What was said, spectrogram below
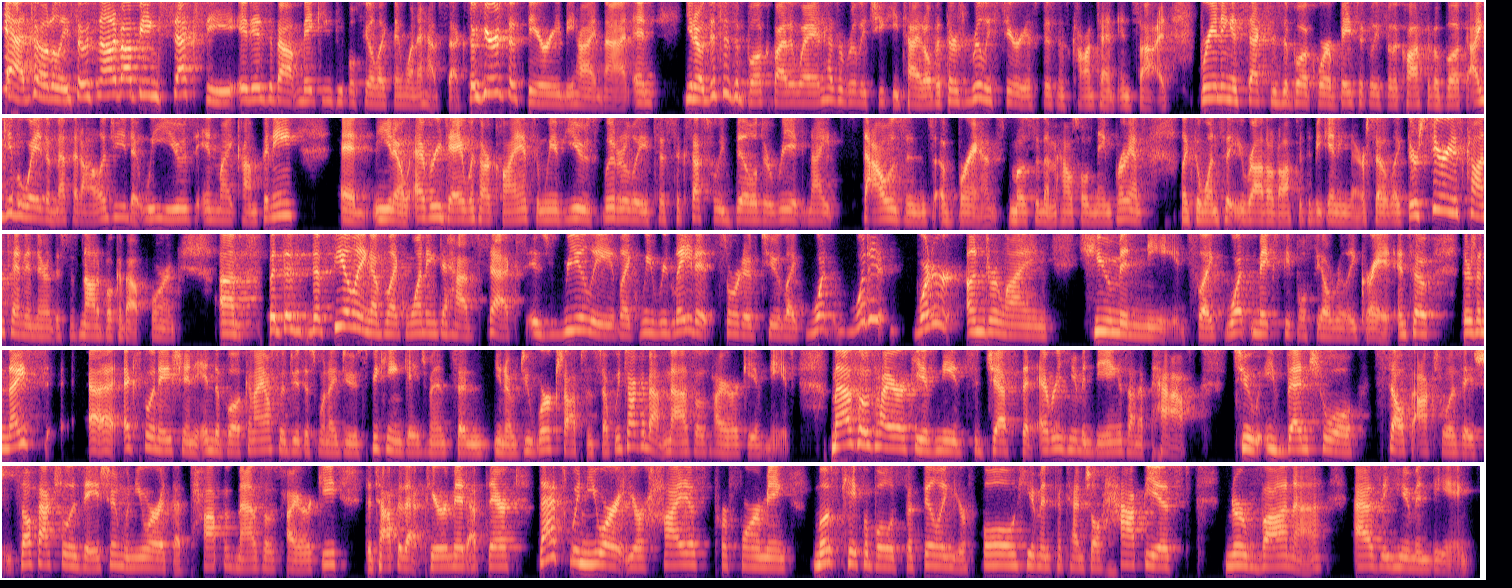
Yeah, totally. So it's not about being sexy. It is about making people feel like they want to have sex. So here's the theory behind that. And, you know, this is a book, by the way. It has a really cheeky title, but there's really serious business content inside. Branding is Sex is a book where basically for the cost of a book, I give away the methodology that we use in my company and you know every day with our clients and we've used literally to successfully build or reignite thousands of brands most of them household name brands like the ones that you rattled off at the beginning there. So like there's serious content in there. This is not a book about porn. Um, but the the feeling of like wanting to have sex is really like we relate it sort of to like what what it what are underlying human needs? Like what makes people feel really great? And so there's a nice uh, explanation in the book. And i also do this when i do speaking engagements and you know do workshops and stuff. We talk about maslow's hierarchy of needs. Maslow's hierarchy of needs suggests that every human being is on a path to eventual self-actualization. Self-actualization when you are at the top of maslow's hierarchy the top of that pyramid up there that's when you are at your highest performing most capable of fulfilling your full human potential happiest nirvana as a human being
